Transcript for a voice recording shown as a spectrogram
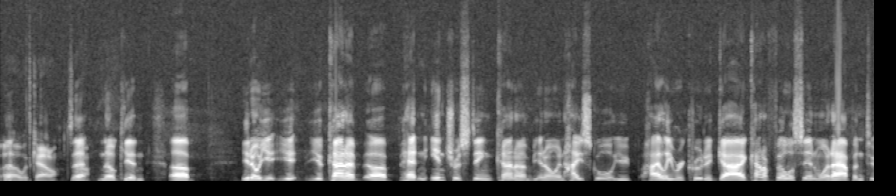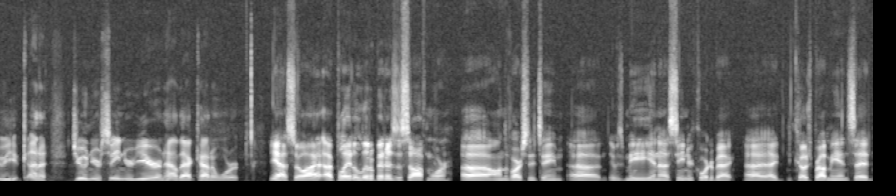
uh, That- with cattle. So. That, no kidding. Uh, you know, you you, you kind of uh, had an interesting kind of, you know, in high school, you highly recruited guy. Kind of fill us in what happened to you, kind of junior, senior year, and how that kind of worked. Yeah, so I, I played a little bit as a sophomore uh, on the varsity team. Uh, it was me and a senior quarterback. Uh, I, coach brought me in and said,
